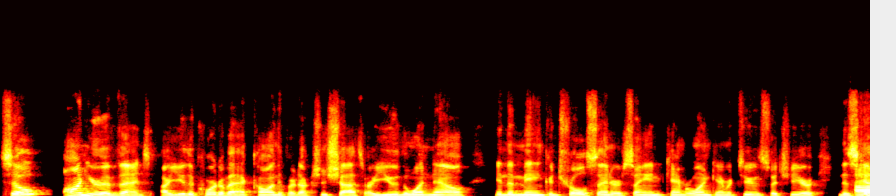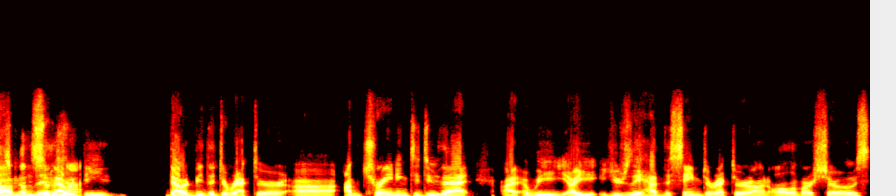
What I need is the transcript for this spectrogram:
So on your events, are you the quarterback calling the production shots? Are you the one now in the main control center saying camera one, camera two, switch here? This guest um, comes so in. So that would be that would be the director. Uh, I'm training to do that. I we I usually have the same director on all of our shows,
